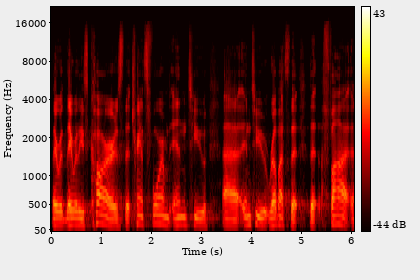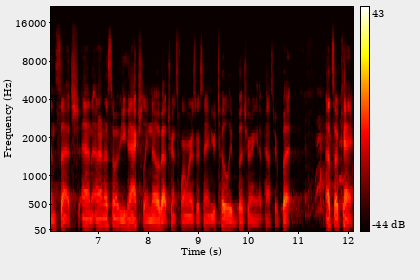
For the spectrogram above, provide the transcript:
they were, they were these cars that transformed into, uh, into robots that, that fought and such. And, and I know some of you who actually know about Transformers are saying you're totally butchering it, Pastor, but that's okay.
